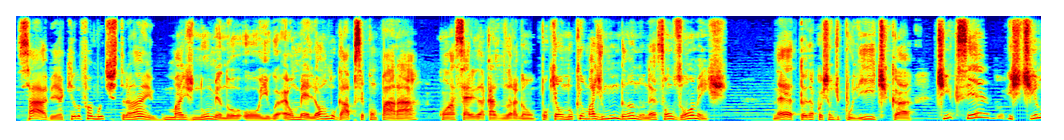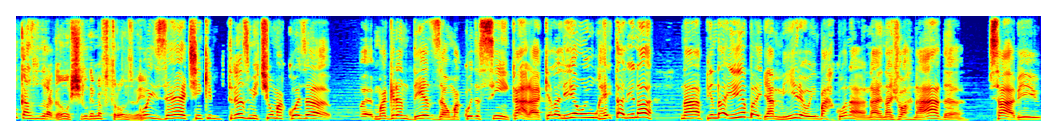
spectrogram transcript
sabe? Aquilo foi muito estranho. Mas Númenor, ô Igor, é o melhor lugar para você comparar com a série da Casa do Dragão, porque é o núcleo mais mundano, né? São os homens, né? Toda a questão de política, tinha que ser estilo Casa do Dragão, estilo Game of Thrones mesmo. Pois é, tinha que transmitir uma coisa, é, uma grandeza, uma coisa assim. Cara, aquela ali, o, rei tá ali na, na Pindaíba e a Miriam embarcou na, na, na jornada, sabe?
